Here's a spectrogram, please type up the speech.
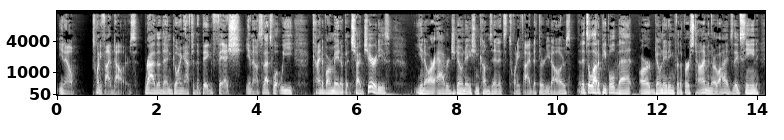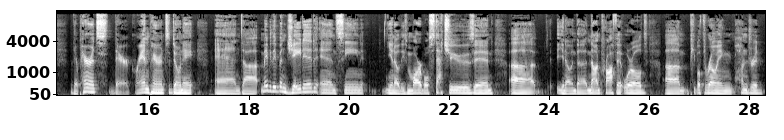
you know, $25 rather than going after the big fish, you know. So that's what we kind of are made up at Chive Charities. You know, our average donation comes in, it's 25 to $30. And it's a lot of people that are donating for the first time in their lives. They've seen their parents, their grandparents donate, and uh, maybe they've been jaded and seen, you know, these marble statues and, uh, you know, in the nonprofit world, um, people throwing hundred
